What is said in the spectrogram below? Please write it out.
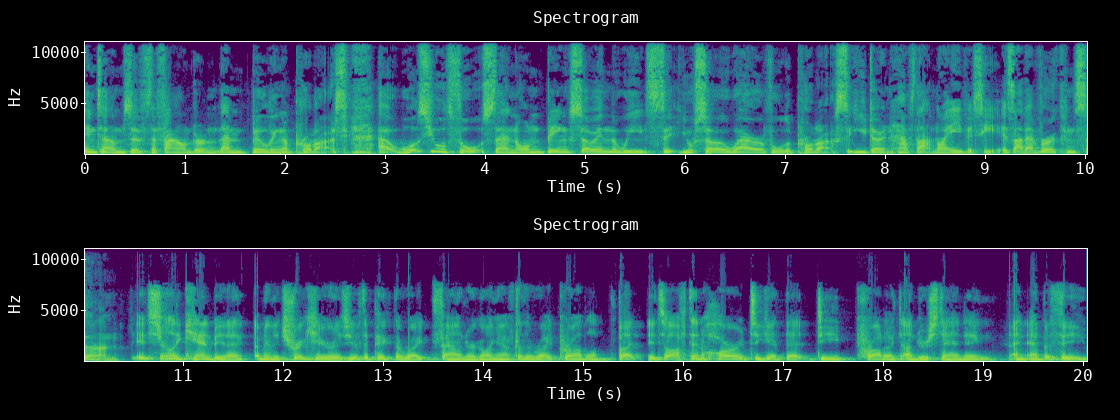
in terms of the founder and then building a product. Uh, what's your thoughts then on being so in the weeds that you're so aware of all the products that you don't have that naivety? Is that ever a concern? It certainly can be. I mean, the trick here is you have to pick the right founder going after the right problem. But it's often hard to get that deep product understanding and empathy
